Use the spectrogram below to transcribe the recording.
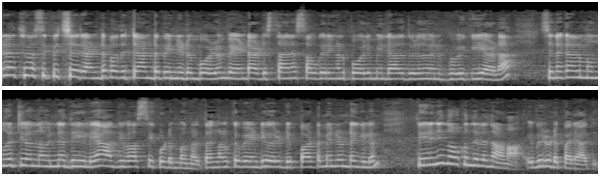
പുനരധിവസിപ്പിച്ച് രണ്ട് പതിറ്റാണ്ട് പിന്നിടുമ്പോഴും വേണ്ട അടിസ്ഥാന സൗകര്യങ്ങൾ പോലും ഇല്ലാതെ ദുരിതം അനുഭവിക്കുകയാണ് ചിന്നക്കനാൽ മുന്നൂറ്റിയൊന്ന് ഉന്നതിയിലെ ആദിവാസി കുടുംബങ്ങൾ. തങ്ങൾക്ക് വേണ്ടി ഒരു ഡിപ്പാർട്ട്മെന്റ് ഉണ്ടെങ്കിലും തിരിഞ്ഞു നോക്കുന്നില്ലെന്നാണ് ഇവരുടെ പരാതി.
